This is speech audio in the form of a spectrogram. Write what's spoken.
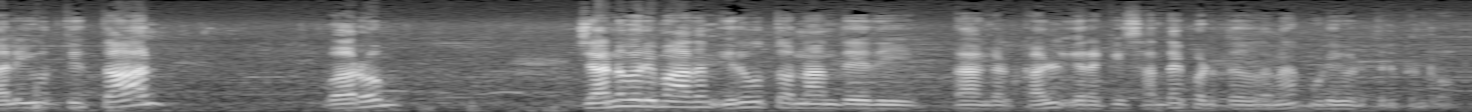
வலியுறுத்தித்தான் வரும் ஜனவரி மாதம் இருபத்தொன்னாம் தேதி நாங்கள் கல் இறக்கி சந்தைப்படுத்துவதென முடிவெடுத்திருக்கின்றோம்.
